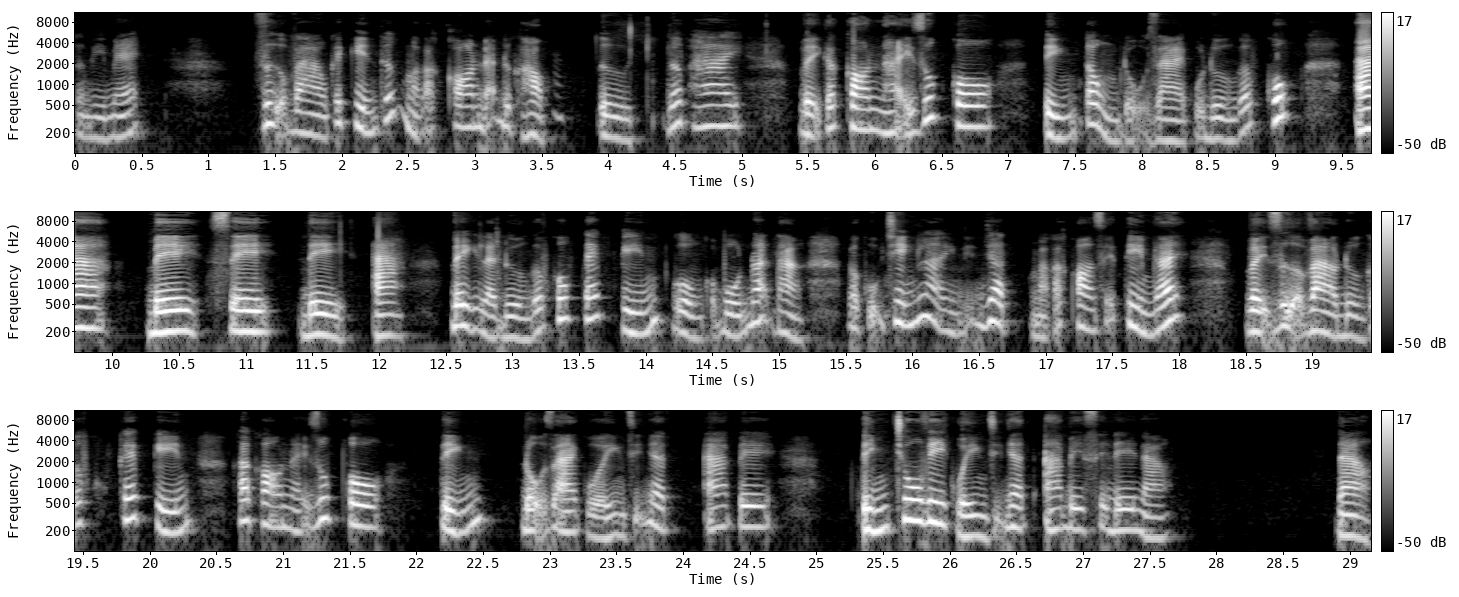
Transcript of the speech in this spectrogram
cm. Dựa vào cái kiến thức mà các con đã được học từ lớp 2, vậy các con hãy giúp cô tính tổng độ dài của đường gấp khúc A, B, C, D, A. Đây là đường gấp khúc kép kín gồm có 4 đoạn thẳng và cũng chính là hình chữ nhật mà các con sẽ tìm đấy. Vậy dựa vào đường gấp khúc kép kín, các con hãy giúp cô tính độ dài của hình chữ nhật AB, tính chu vi của hình chữ nhật ABCD nào. Nào,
